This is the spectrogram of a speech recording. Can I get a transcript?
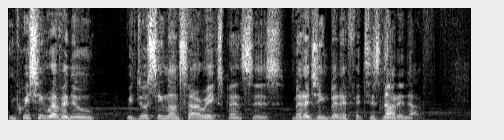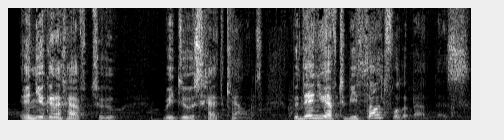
increasing revenue, reducing non salary expenses, managing benefits is not enough. And you're going to have to reduce headcount. But then you have to be thoughtful about this.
